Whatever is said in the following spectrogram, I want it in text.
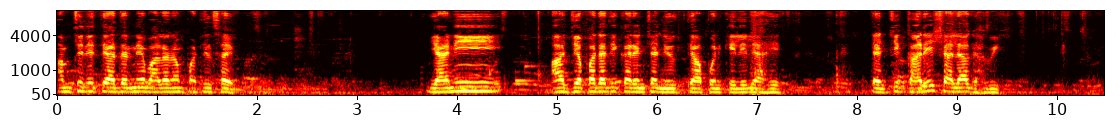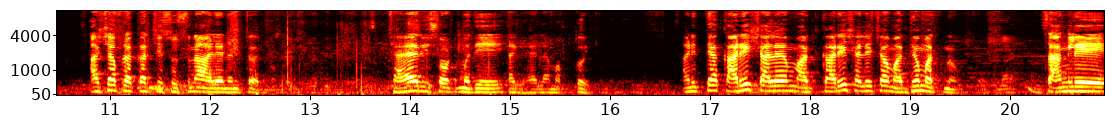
आमचे नेते आदरणीय बालाराम पाटील साहेब यांनी आज ज्या पदाधिकाऱ्यांच्या नियुक्त्या आपण केलेल्या आहेत त्यांची कार्यशाळा घ्यावी. अशा प्रकारची सूचना आल्यानंतर छाया रिसॉर्टमध्ये घ्यायला मागतोय. आणि त्या कार्यशाळा मा कार्यशाळेच्या माध्यमातून चांगले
